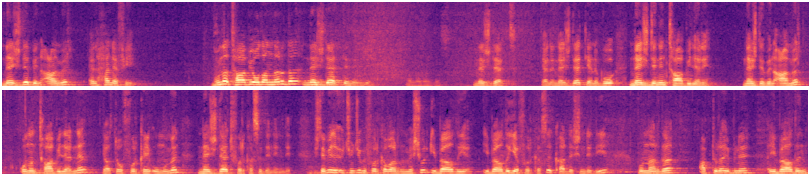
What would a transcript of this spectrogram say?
Necde bin Amir el-Hanefi. Buna tabi olanları da Necdet denildi. Necdet. Yani Necdet yani bu Necde'nin tabileri. Necde bin Amir onun tabilerine ya da o fırkayı umumen Necdet fırkası denildi. İşte bir de üçüncü bir fırka vardı meşhur İbadiye, İbadiye fırkası kardeşin dediği. Bunlar da Abdullah İbni İbad'ın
